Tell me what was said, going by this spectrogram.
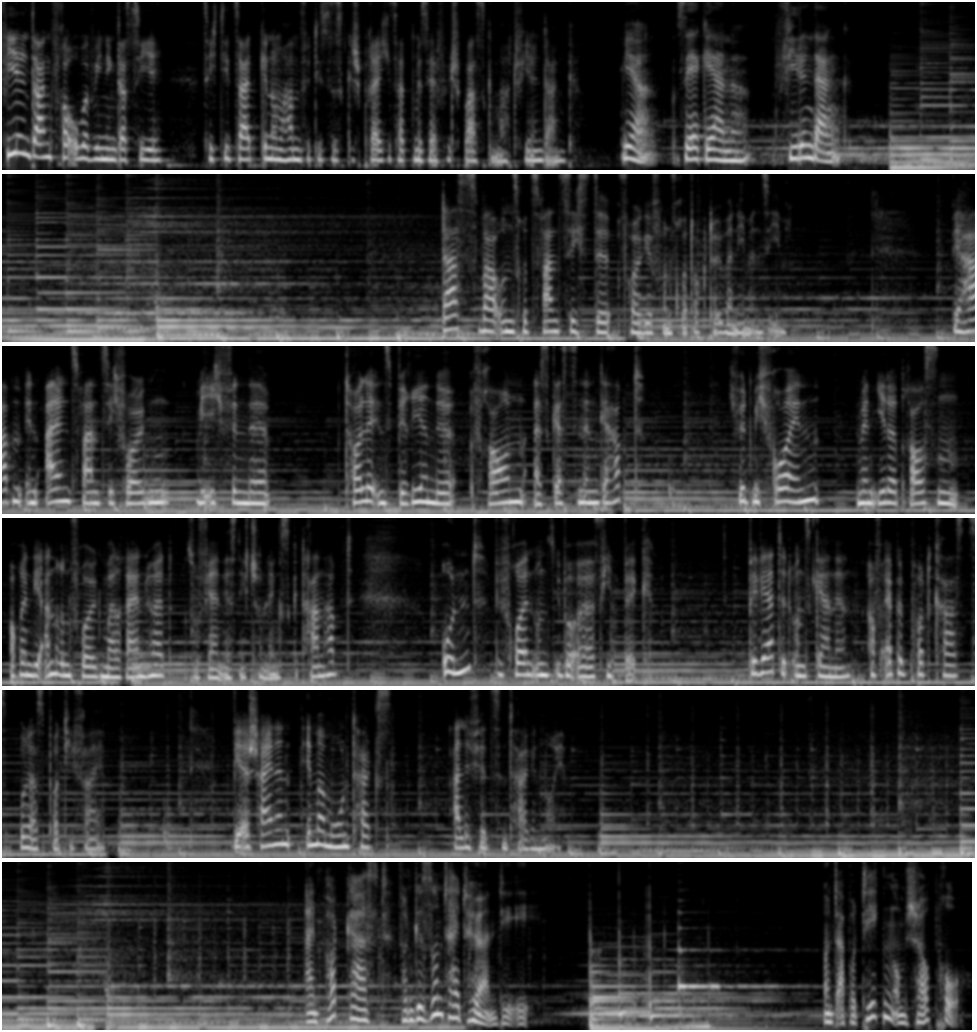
Vielen Dank, Frau Oberwiening, dass Sie sich die Zeit genommen haben für dieses Gespräch. Es hat mir sehr viel Spaß gemacht. Vielen Dank. Ja, sehr gerne. Vielen Dank. Das war unsere 20. Folge von Frau Doktor übernehmen Sie. Wir haben in allen 20 Folgen, wie ich finde, tolle, inspirierende Frauen als Gästinnen gehabt. Ich würde mich freuen, wenn ihr da draußen auch in die anderen Folgen mal reinhört, sofern ihr es nicht schon längst getan habt. Und wir freuen uns über euer Feedback. Bewertet uns gerne auf Apple Podcasts oder Spotify. Wir erscheinen immer montags, alle 14 Tage neu. Ein Podcast von gesundheithören.de und Apothekenumschau Pro.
